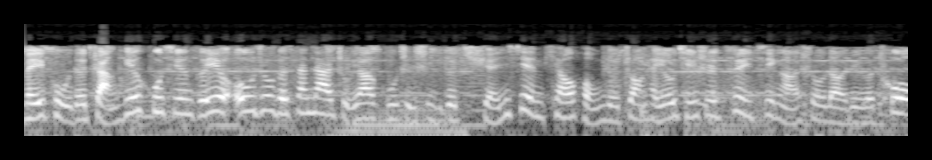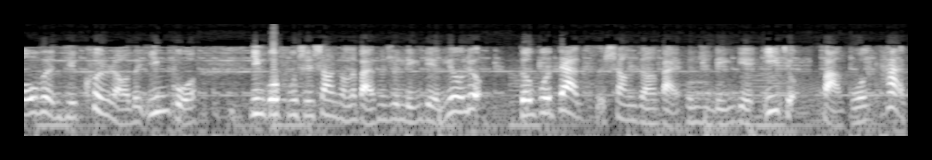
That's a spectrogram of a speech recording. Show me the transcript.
美股的涨跌互现，隔夜欧洲的三大主要股指是一个全线飘红的状态。尤其是最近啊，受到这个脱欧问题困扰的英国，英国富时上涨了百分之零点六六，德国 DAX 上涨百分之零点一九，法国 CAC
